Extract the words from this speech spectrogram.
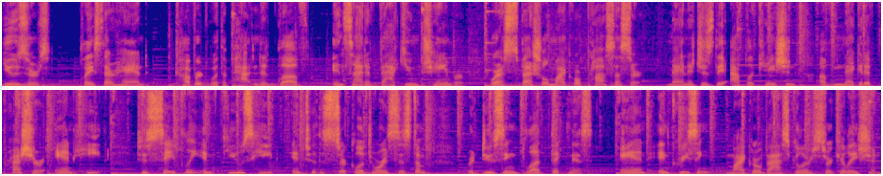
Users place their hand, covered with a patented glove, inside a vacuum chamber where a special microprocessor manages the application of negative pressure and heat to safely infuse heat into the circulatory system, reducing blood thickness and increasing microvascular circulation.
